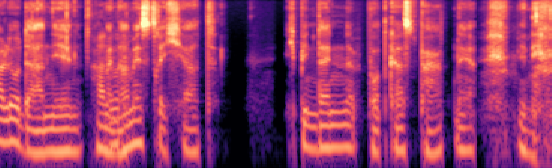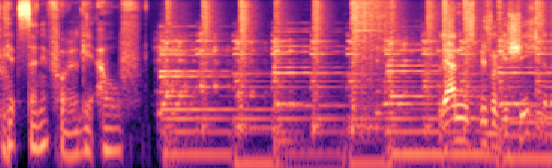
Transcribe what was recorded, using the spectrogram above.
Hallo Daniel, Hallo. mein Name ist Richard. Ich bin dein Podcast-Partner. Wir nehmen jetzt eine Folge auf. lernen ein bisschen Geschichte.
